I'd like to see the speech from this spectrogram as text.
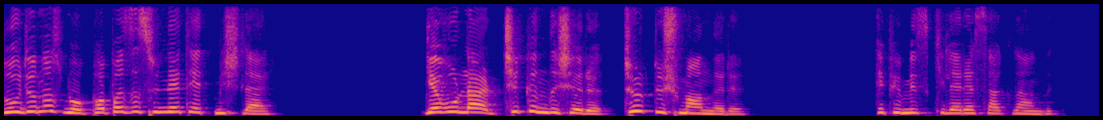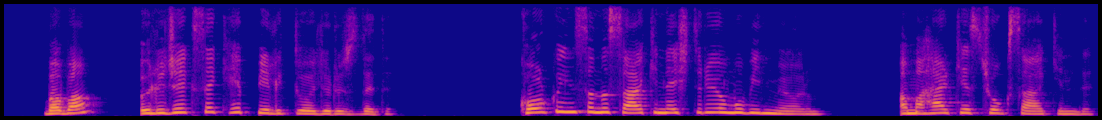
Duydunuz mu? Papazı sünnet etmişler. Gavurlar çıkın dışarı, Türk düşmanları. Hepimiz kilere saklandık. Babam, öleceksek hep birlikte ölürüz dedi. Korku insanı sakinleştiriyor mu bilmiyorum. Ama herkes çok sakindi.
